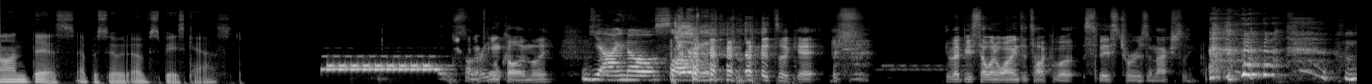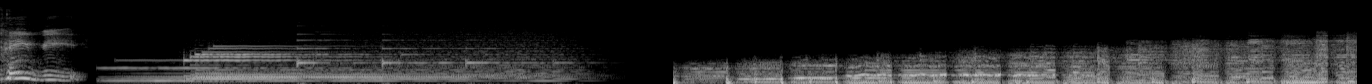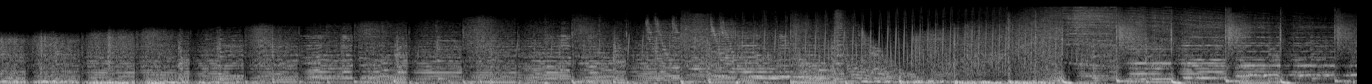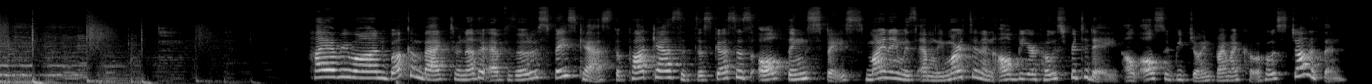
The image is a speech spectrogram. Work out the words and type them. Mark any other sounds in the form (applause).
on this episode of Spacecast. Oh, sorry. phone call, Emily. Yeah, I know. Sorry. (laughs) it's okay. It might be someone wanting to talk about space tourism, actually. (laughs) Maybe. Everyone. Welcome back to another episode of Spacecast, the podcast that discusses all things space. My name is Emily Martin, and I'll be your host for today. I'll also be joined by my co host, Jonathan.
